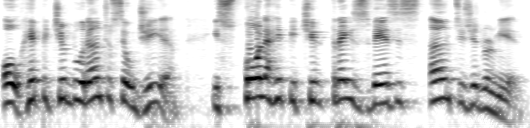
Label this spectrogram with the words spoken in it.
ou repetir durante o seu dia, escolha repetir três vezes antes de dormir.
